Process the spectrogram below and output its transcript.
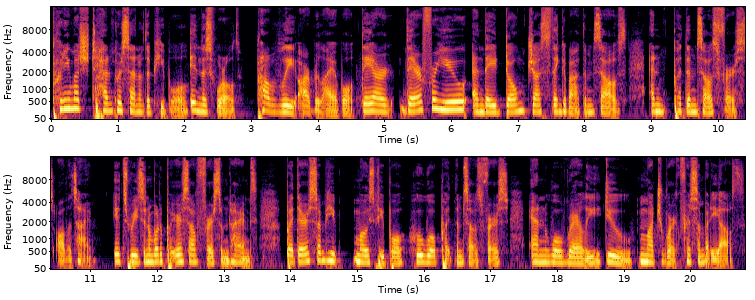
pretty much 10% of the people in this world probably are reliable. They are there for you and they don't just think about themselves and put themselves first all the time. It's reasonable to put yourself first sometimes, but there are some people, most people who will put themselves first and will rarely do much work for somebody else.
